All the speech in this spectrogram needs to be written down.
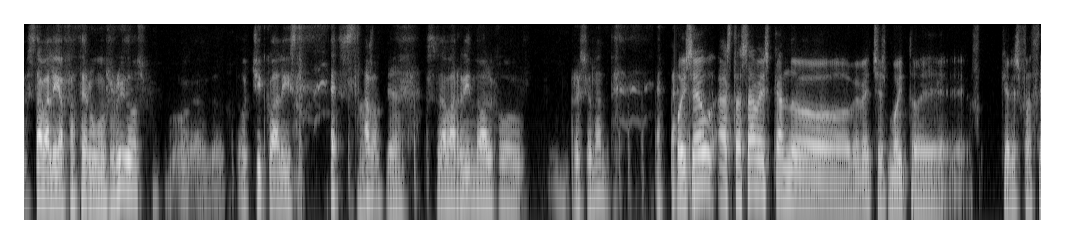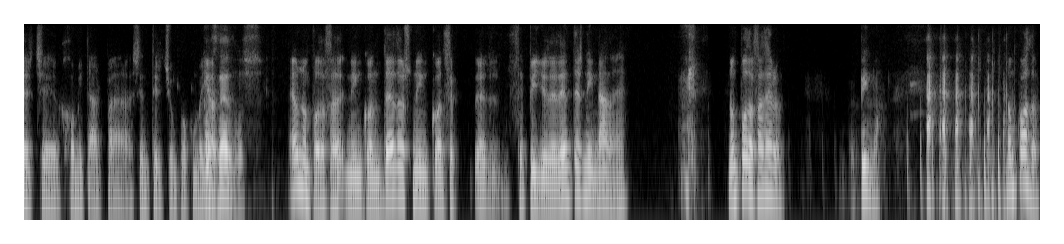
estaba ali a facer uns ruidos, o, o chico ali estaba, Hostia. estaba rindo algo impresionante. Pois eu hasta sabes cando bebeches moito e queres facerche vomitar para sentirche un pouco mellor. Os dedos. Eu non podo facer nin con dedos, nin con ce, cepillo de dentes, nin nada, eh. Non podo facelo. Pepino. non podo.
